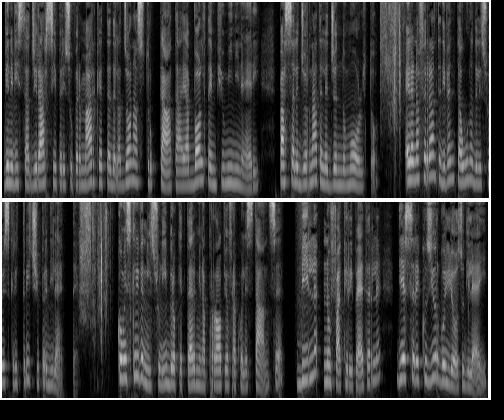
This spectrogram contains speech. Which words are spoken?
Viene vista girarsi per i supermarket della zona struccata e avvolta in piumini neri. Passa le giornate leggendo molto. Elena Ferrante diventa una delle sue scrittrici predilette. Come scrive nel suo libro che termina proprio fra quelle stanze, Bill non fa che ripeterle di essere così orgoglioso di lei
